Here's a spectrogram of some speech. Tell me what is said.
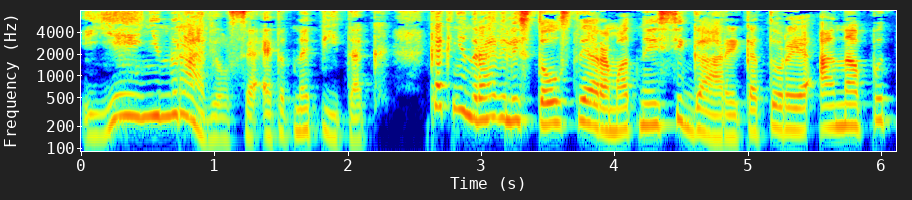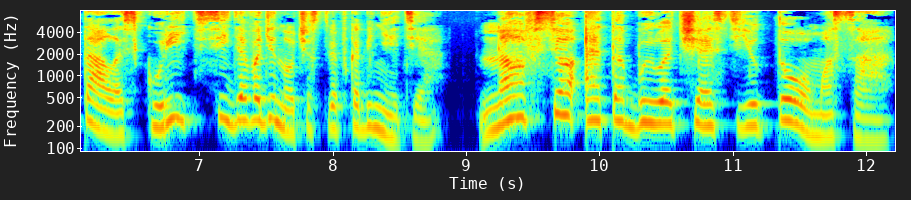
Ей не нравился этот напиток, как не нравились толстые ароматные сигары, которые она пыталась курить, сидя в одиночестве в кабинете. Но все это было частью Томаса,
